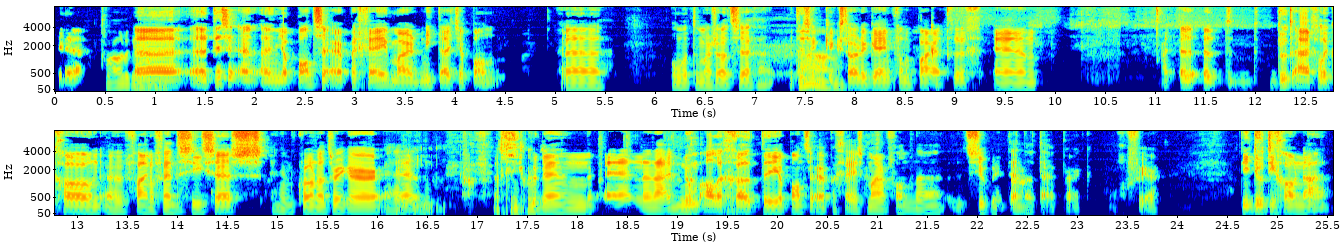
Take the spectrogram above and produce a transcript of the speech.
Ja. Vrouwelijke. Eh, het is een, een Japanse RPG, maar niet uit Japan. Eh, om het maar zo te zeggen. Het is Ah. een Kickstarter game van een paar jaar terug. En het, het doet eigenlijk gewoon eh, Final Fantasy 6 en Chrono Trigger en dat goed. En eh, nou, noem alle grote Japanse RPG's maar van eh, het Super Nintendo tijdperk ongeveer. Die doet hij gewoon na.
